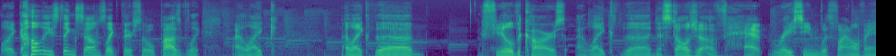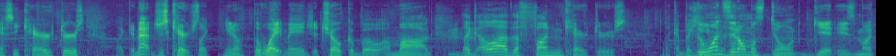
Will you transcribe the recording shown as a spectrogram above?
like all these things sounds like they're so positive. Like I like, I like the feel of the cars. I like the nostalgia of ha- racing with Final Fantasy characters. Like and not just characters, like you know the White Mage, a Chocobo, a Mog, like a lot of the fun characters. Like a Mm-hmm. the ones that almost don't get as much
